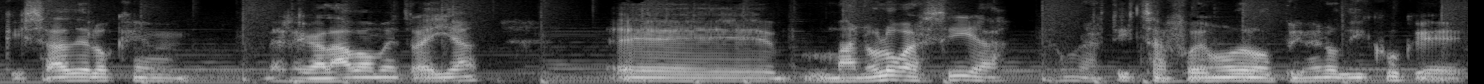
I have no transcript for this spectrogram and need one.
quizás de los que me regalaba o me traía, eh, Manolo García es un artista, fue uno de los primeros discos que,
